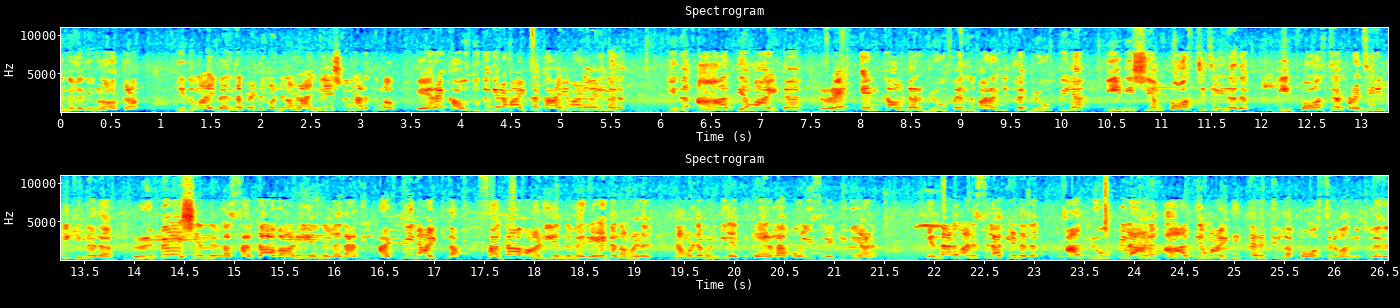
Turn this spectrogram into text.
എന്നുള്ളത് നിങ്ങൾ ഓർക്കണം. ഇതുമായി ബന്ധപ്പെട്ടുകൊണ്ട് നമ്മൾ അന്വേഷണം നടത്തുമ്പോൾ ഏറെ കൗതുകകരമായിട്ടുള്ള കാര്യമാണ് വരുന്നത്. ഇത് ആദ്യമായിട്ട് റെഡ് എൻകൗണ്ടർ ഗ്രൂപ്പ് എന്ന് പറഞ്ഞിട്ടുള്ള ഗ്രൂപ്പിൽ ഈ വിഷയം പോസ്റ്റ് ചെയ്യുന്നത്. ഈ പോസ്റ്റർ പ്രചരിപ്പിക്കുന്നത് റിബേഷ് എന്നുള്ള സഖാവാണ് എന്നുള്ളത് അതിൽ അഡ്മിൻ ആയിട്ടുള്ള സഖാവാണ് എന്നുള്ള രേഖ നമ്മൾ നമ്മുടെ മുൻപിലേക്ക് കേരള പോലീസ് വെക്കുകയാണ്. എന്താണ് മനസ്സിലാക്കേണ്ടത്? ആ ഗ്രൂപ്പിലാണ് ആദ്യമായിട്ട് ഇത്തരത്തിലുള്ള പോസ്റ്റർ വന്നിട്ടുള്ളത്.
